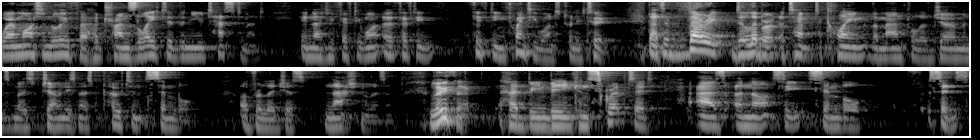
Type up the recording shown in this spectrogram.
where Martin Luther had translated the New Testament in 1951, uh, 15, 1521 to 22. That's a very deliberate attempt to claim the mantle of Germany's most, Germany's most potent symbol of religious nationalism. Luther had been being conscripted as a Nazi symbol since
